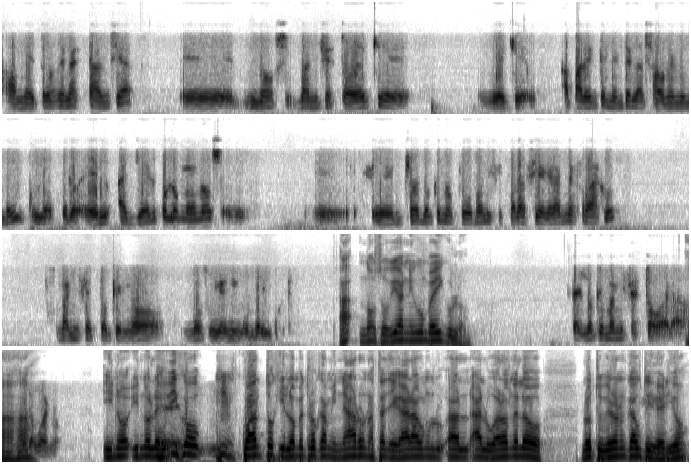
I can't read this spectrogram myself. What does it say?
a metros de la estancia, eh, nos manifestó de que, de que aparentemente lanzaron en un vehículo, pero él ayer por lo menos, eh, eh, dentro de lo que nos pudo manifestar así a grandes rasgos, manifestó que no, no subió ningún vehículo. Ah, no subió a ningún vehículo. Es lo que manifestó, ¿verdad? Ajá. Pero bueno, Y no, y no les Eh, dijo cuántos kilómetros caminaron hasta llegar a un, al, al lugar donde lo, lo tuvieron en cautiverio.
